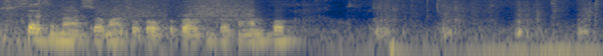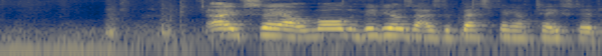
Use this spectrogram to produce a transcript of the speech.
She says they're nice, so I might as well go for broke and take a handful. I'd say out of all the videos, that is the best thing I've tasted.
